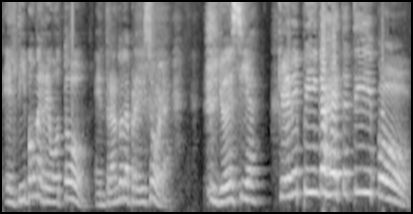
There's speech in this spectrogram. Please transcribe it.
El tipo me rebotó entrando a la previsora. Y yo decía, ¿qué de pingas es este tipo?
